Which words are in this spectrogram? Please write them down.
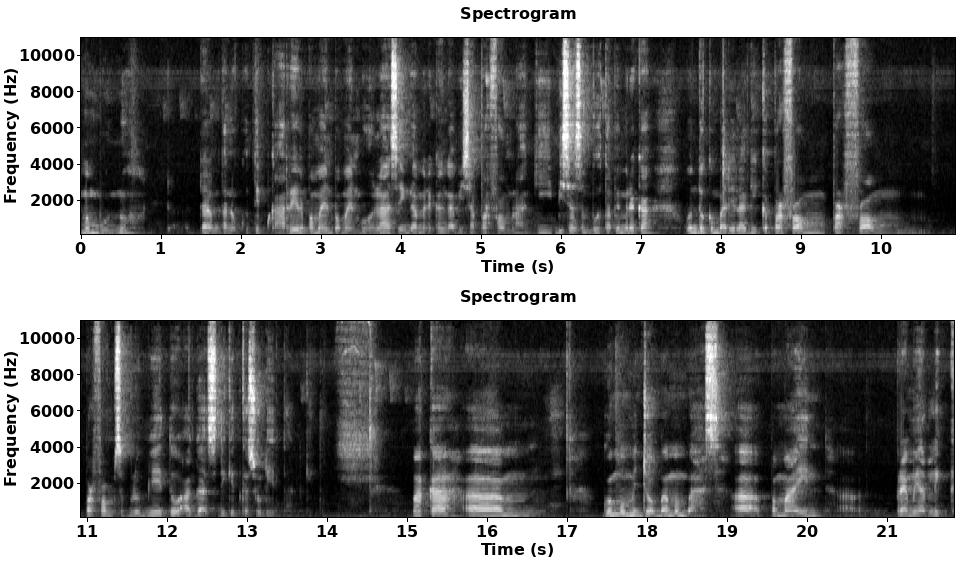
membunuh dalam tanda kutip karir pemain-pemain bola sehingga mereka nggak bisa perform lagi. Bisa sembuh tapi mereka untuk kembali lagi ke perform perform perform sebelumnya itu agak sedikit kesulitan gitu. Maka um, gue mau mencoba membahas uh, pemain uh, Premier League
